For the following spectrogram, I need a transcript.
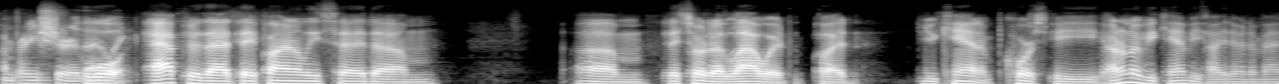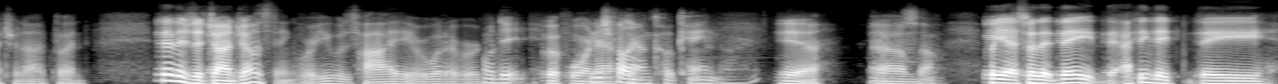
I'm pretty sure that well, like after that, they finally said um, um, they sort of allow it, but you can't, of course, be. I don't know if you can be high during a match or not, but then there's a Jon Jones thing where he was high or whatever well, did, before he and was probably on cocaine though. Right? Yeah, Yeah, um, so but yeah, so that they, I think they they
